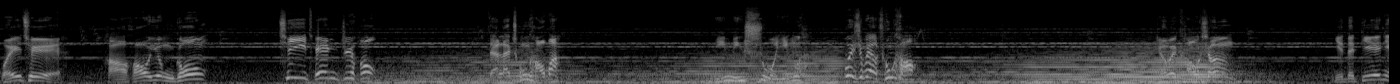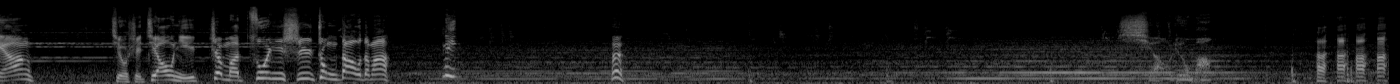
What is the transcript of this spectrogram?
回去好好用功，七天之后再来重考吧。明明是我赢了，为什么要重考？这位考生，你的爹娘就是教你这么尊师重道的吗？你，哼！小流氓。哈哈哈哈哈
